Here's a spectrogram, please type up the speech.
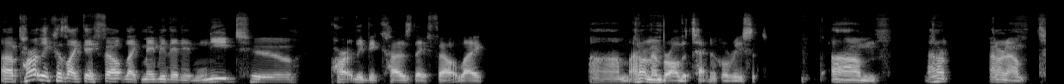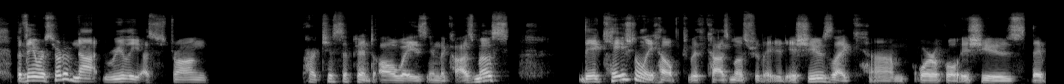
Uh, partly because like they felt like maybe they didn't need to. Partly because they felt like um, I don't remember all the technical reasons. Um, I don't. I don't know, but they were sort of not really a strong participant always in the cosmos. They occasionally helped with cosmos related issues like um, Oracle issues. They,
